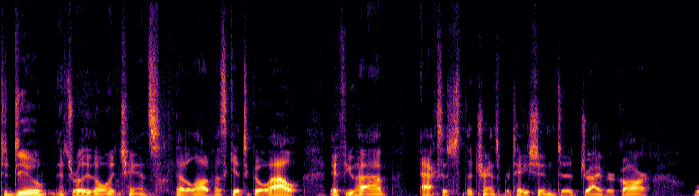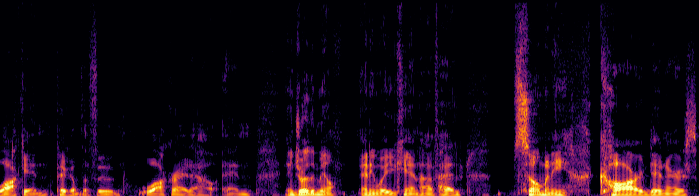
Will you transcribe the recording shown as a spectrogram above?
to do. It's really the only chance that a lot of us get to go out if you have access to the transportation to drive your car walk in, pick up the food, walk right out, and enjoy the meal any way you can. I've had so many car dinners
